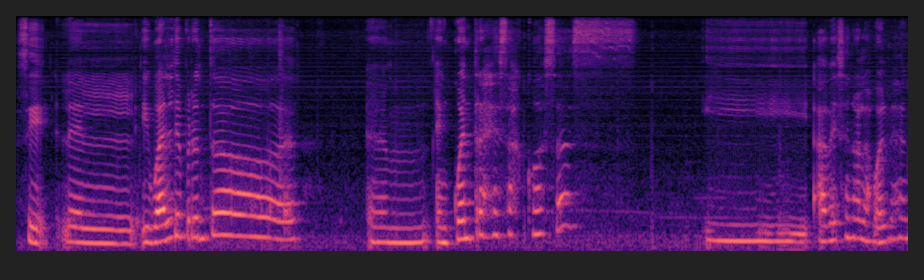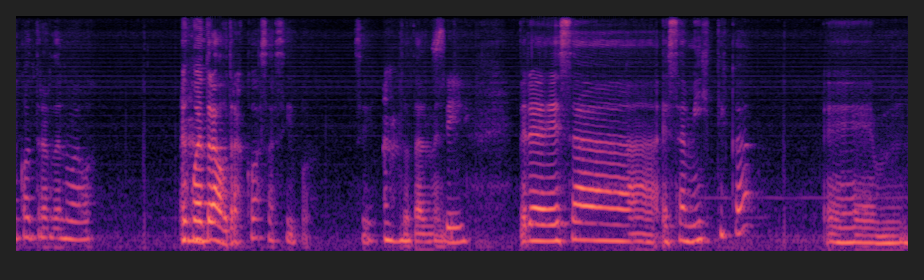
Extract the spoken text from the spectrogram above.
Sí, el- igual de pronto em, encuentras esas cosas y a veces no las vuelves a encontrar de nuevo. Encuentras otras cosas, sí, pues. Sí, Ajá, totalmente. Sí, Pero esa, esa mística em,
